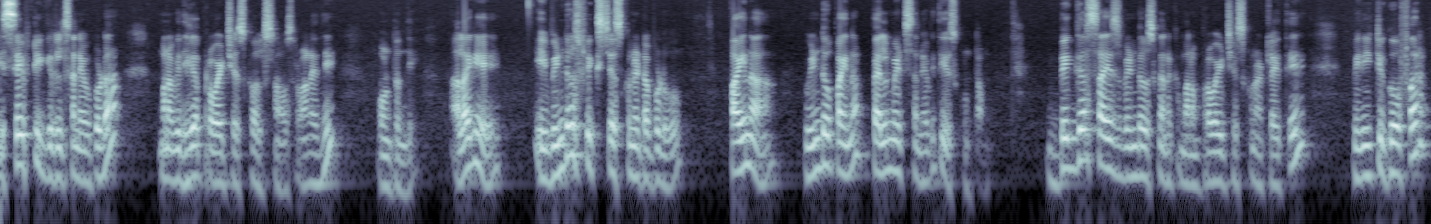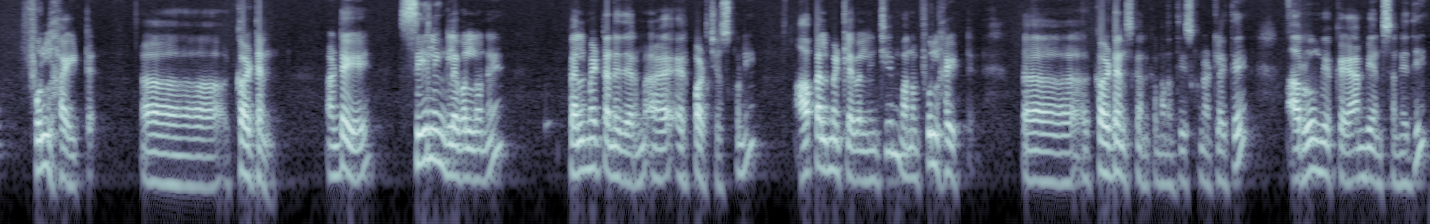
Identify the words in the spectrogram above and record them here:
ఈ సేఫ్టీ గ్రిల్స్ అనేవి కూడా మనం విధిగా ప్రొవైడ్ చేసుకోవాల్సిన అవసరం అనేది ఉంటుంది. అలాగే ఈ విండోస్ ఫిక్స్ చేసుకునేటప్పుడు పైన విండో పైన పెల్మెట్స్ అనేవి తీసుకుంటాం. బిగ్గర్ సైజ్ విండోస్ కనుక మనం ప్రొవైడ్ చేసుకున్నట్లయితే we need to go for full height curtain అంటే సీలింగ్ లెవెల్లోనే పెల్మెట్ అనేది ఏర్పాటు చేసుకుని ఆ పెల్మెట్ లెవెల్ నుంచి మనం ఫుల్ హైట్ కర్టన్స్ కనుక మనం తీసుకున్నట్లయితే ఆ రూమ్ యొక్క యాంబియన్స్ అనేది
